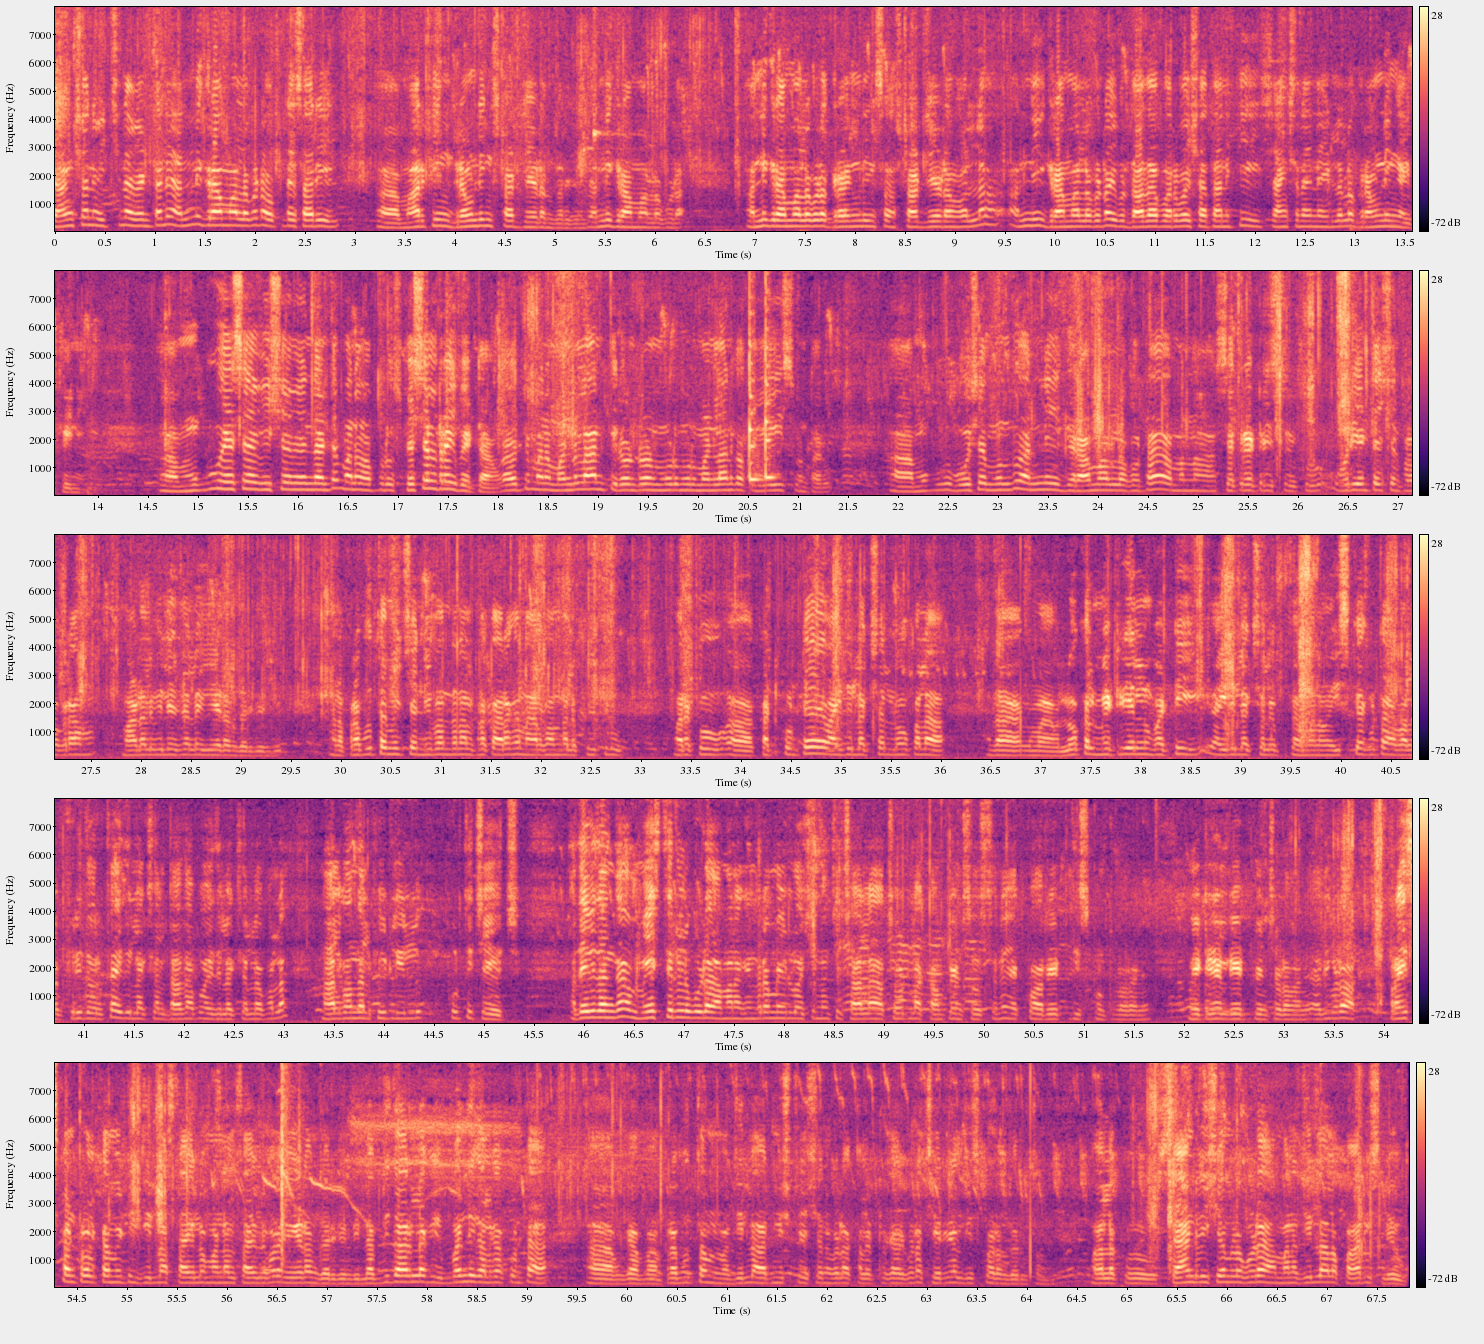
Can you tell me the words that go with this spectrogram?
శాంక్షన్ ఇచ్చిన వెంటనే అన్ని గ్రామాల్లో కూడా ఒకటేసారి మార్కింగ్ గ్రౌండింగ్ స్టార్ట్ చేయడం జరిగింది. అన్ని గ్రామాల్లో కూడా. అన్ని గ్రామాల్లో కూడా గ్రౌండింగ్ స్టార్ట్ చేయడం వల్ల అన్ని గ్రామాల్లో కూడా ఇప్పుడు దాదాపు అరవై శాతానికి శాంక్షన్ అయిన ఇళ్ళలో గ్రౌండింగ్ అయిపోయినాయి. ముగ్గు వేసే విషయం ఏంటంటే మనం అప్పుడు స్పెషల్ డ్రైవ్ పెట్టాం కాబట్టి మన మండలానికి రెండు రెండు మూడు మూడు మండలానికి ఒక ఏఈస్ ఉంటారు. ఆ ముగ్గు పోసే ముందు అన్ని గ్రామాల్లో కూడా మన సెక్రటరీస్కు ఓరియంటేషన్ ప్రోగ్రామ్ మోడల్ విలేజ్లో ఇవ్వడం జరిగింది. మన ప్రభుత్వం ఇచ్చే నిబంధనల ప్రకారంగా నాలుగు వందల ఫీట్లు వరకు కట్టుకుంటే ఐదు లక్షల లోపల లోకల్ మెటీరియల్ను బట్టి ఐదు లక్షలు మనం ఇసుక కూడా వాళ్ళకి ఫ్రీ దొరికితే ఐదు లక్షలు దాదాపు ఐదు లక్షల లోపల నాలుగు వందల ఫీట్లు ఇల్లు పూర్తి చేయొచ్చు. అదేవిధంగా మేస్త్రీలు కూడా మనకు ఇంద్రమేడ్లో వచ్చి వచ్చిన నుంచి చాలా చోట్ల కంప్లైంట్స్ వస్తున్నాయి ఎక్కువ రేట్ తీసుకుంటున్నారని. మెటీరియల్ రేట్ పెంచడం అని. అది కూడా ప్రైస్ కంట్రోల్ కమిటీ జిల్లా స్థాయిలో మండల స్థాయిలో కూడా వేయడం జరిగింది. లబ్ధిదారులకు ఇబ్బంది కలగకుండా ప్రభుత్వం జిల్లా అడ్మినిస్ట్రేషన్ కూడా కలెక్టర్ గారు కూడా చర్యలు తీసుకోవడం జరుగుతుంది. వాళ్ళకు శాండ్ విషయంలో కూడా మన జిల్లాలో క్వారీస్ లేవు.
